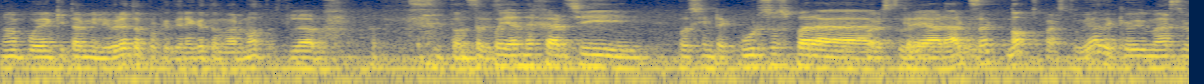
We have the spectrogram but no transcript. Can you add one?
no me podían quitar mi libreta porque tenía que tomar notas. Claro. Entonces, no te podían dejar sin pues sin recursos para, crear algo. Exacto. No, pues para estudiar, de que hoy maestro,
